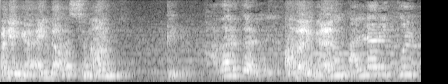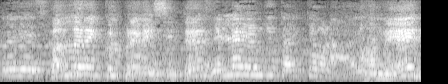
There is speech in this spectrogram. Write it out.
படிங்க ஐந்தாம் வசனம். அவர்கள் அவர்கள் கல்லறைக்குள் பிரவேசி கல்லறைக்குள் பிரவேசித்து வெள்ளையங்கி தரித்தவனாய் ஆமென்.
